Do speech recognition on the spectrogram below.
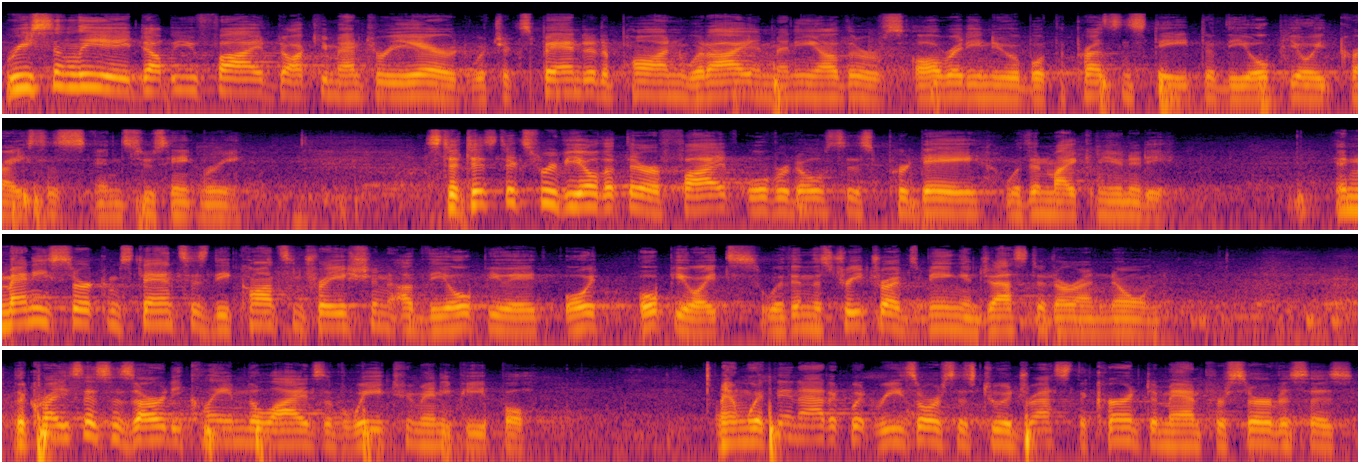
Recently, a W5 documentary aired, which expanded upon what I and many others already knew about the present state of the opioid crisis in Sault Ste. Marie. Statistics reveal that there are five overdoses per day within my community. In many circumstances, the concentration of the opioid, opioids within the street drugs being ingested are unknown. The crisis has already claimed the lives of way too many people, and with inadequate resources to address the current demand for services,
